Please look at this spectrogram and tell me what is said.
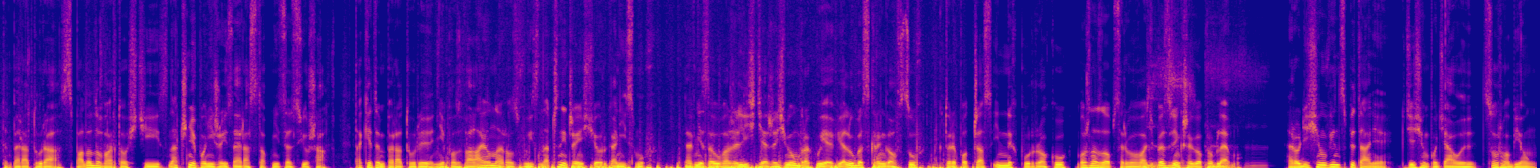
Temperatura spada do wartości znacznie poniżej 0 stopni Celsjusza. Takie temperatury nie pozwalają na rozwój znacznej części organizmów. Pewnie zauważyliście, że zimą brakuje wielu bezkręgowców, które podczas innych pór roku można zaobserwować bez większego problemu. Rodzi się więc pytanie, gdzie się podziały, co robią,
